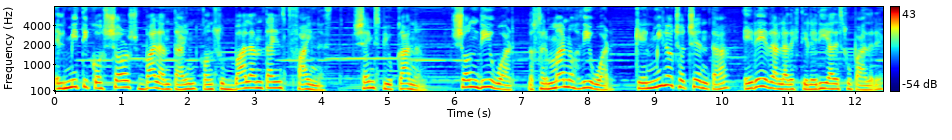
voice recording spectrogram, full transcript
el mítico George Valentine con su Valentine's Finest, James Buchanan, John Dewar, los hermanos Dewar, que en 1880 heredan la destilería de su padre.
